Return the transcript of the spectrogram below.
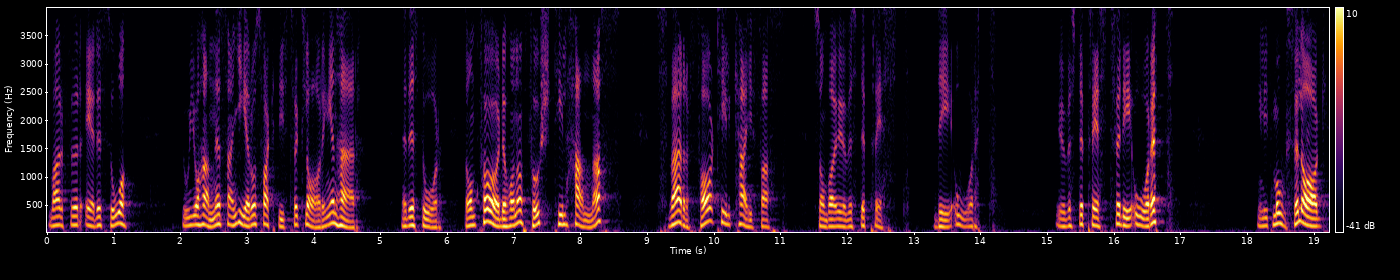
Varför är det så? Jo, Johannes han ger oss faktiskt förklaringen här när det står De förde honom först till Hannas, svärfar till Kaifas, som var överste präst det året. Överste präst för det året. Enligt Mose lag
